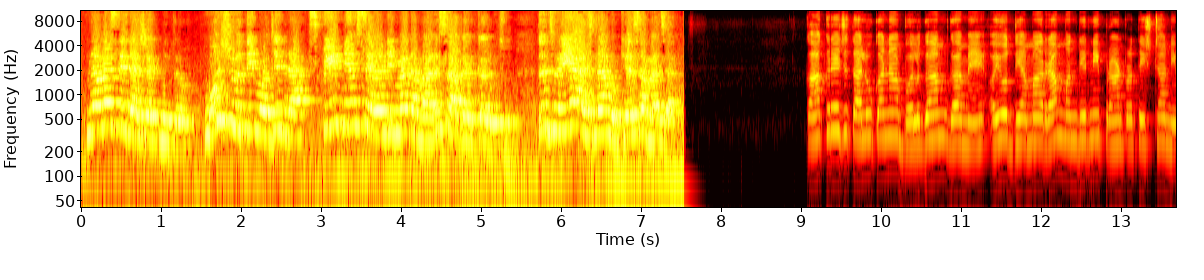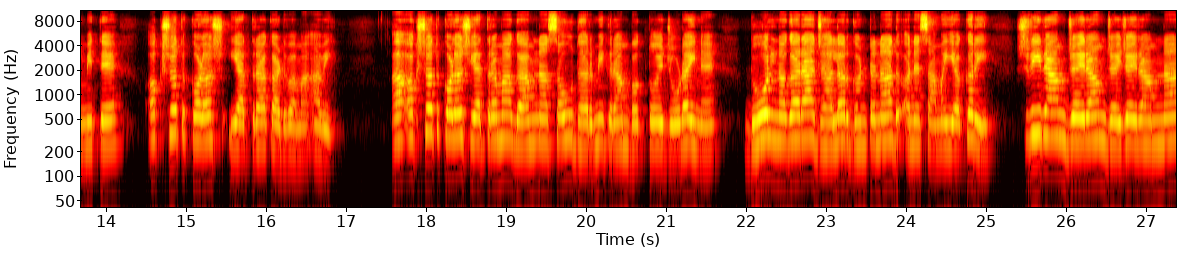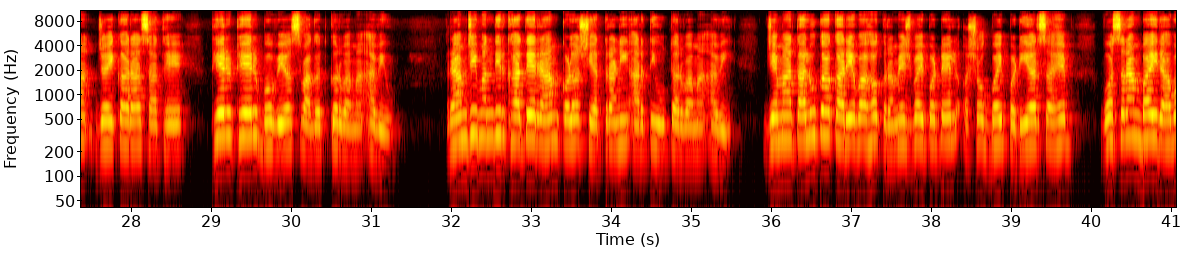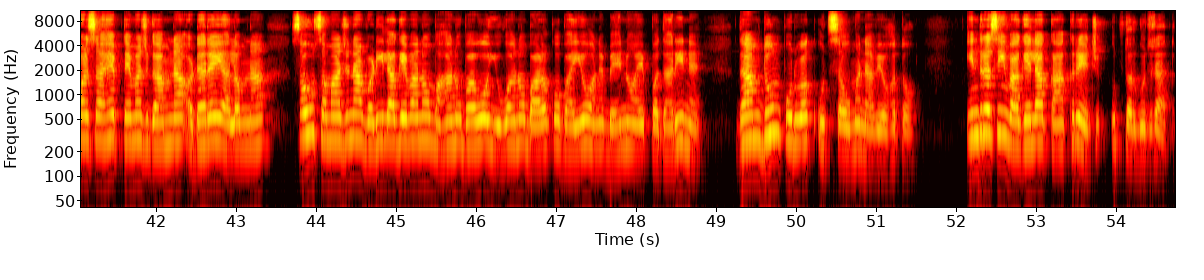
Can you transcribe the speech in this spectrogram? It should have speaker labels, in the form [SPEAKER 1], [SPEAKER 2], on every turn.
[SPEAKER 1] નમસ્તે દર્શક મિત્રો. હું શ્રુતિ મોજીદ્રા, સ્પીડ ન્યૂઝ સેવન્ટીનમાં તમારું સ્વાગત કરું છું. તો જોઈએ આજના મુખ્ય સમાચાર.
[SPEAKER 2] કાંકરેજ તાલુકાના ભલગામ ગામે અયોધ્યામાં રામ મંદિરની પ્રાણ પ્રતિષ્ઠા નિમિત્તે અક્ષત કળશ યાત્રા કાઢવામાં આવી. આ અક્ષત કળશ યાત્રામાં ગામના સૌ ધાર્મિક રામ ભક્તોએ જોડાઈને ઢોલ, નગારા, ઝાલર, ઘંટનાદ અને સામૈયા કરી શ્રી રામ જય રામ જય જય રામના જયકારા સાથે ઠેર ઠેર ભવ્ય સ્વાગત કરવામાં આવ્યું. રામજી મંદિર ખાતે રામ કળશ યાત્રાની આરતી ઉતારવામાં આવી, જેમાં તાલુકા કાર્યવાહક રમેશભાઈ પટેલ, અશોકભાઈ પઢિયાર સાહેબ, વસરામભાઈ રાવળ સાહેબ તેમજ ગામના અઢારેય આલમના સૌ સમાજના વડીલ આગેવાનો મહાનુભાવો, યુવાનો, બાળકો, ભાઈઓ અને બહેનોએ પધારીને ધામધૂમપૂર્વક ઉત્સવ મનાવ્યો હતો. ઇન્દ્રસિંહ વાઘેલા કાંકરેજ, ઉત્તર ગુજરાત.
